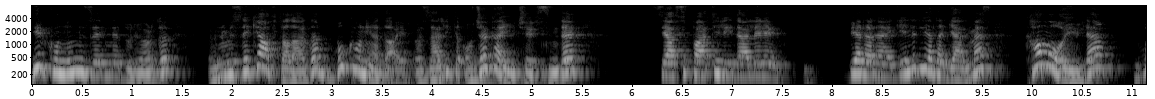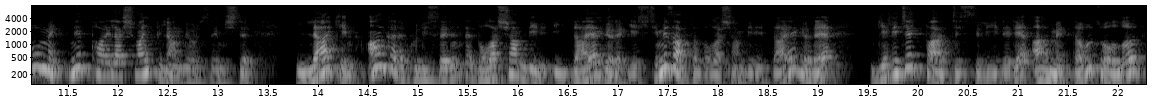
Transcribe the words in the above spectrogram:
bir konunun üzerinde duruyordu. Önümüzdeki haftalarda bu konuya dair özellikle Ocak ayı içerisinde siyasi parti liderleri bir araya gelir ya da gelmez kamuoyuyla bu metni paylaşmayı planlıyoruz demişti. Lakin Ankara kulislerinde dolaşan bir iddiaya göre, geçtiğimiz hafta dolaşan bir iddiaya göre Gelecek Partisi lideri Ahmet Davutoğlu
